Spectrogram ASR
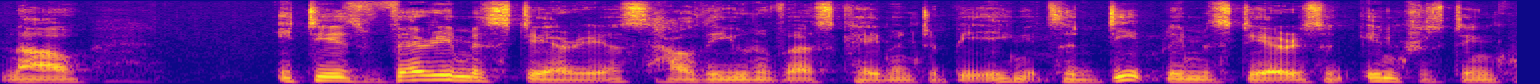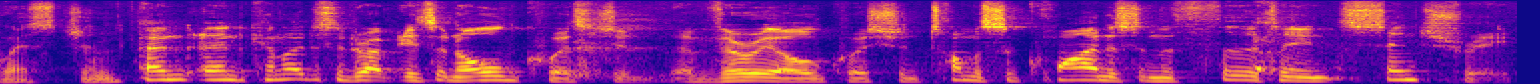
Now, it is very mysterious how the universe came into being. It's a deeply mysterious and interesting question. And, and can I just interrupt? It's an old question, a very old question. Thomas Aquinas in the 13th century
